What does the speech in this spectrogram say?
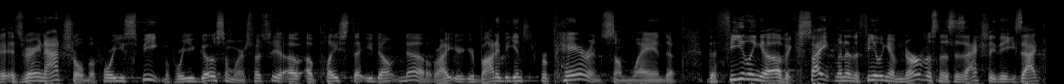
It's very natural before you speak, before you go somewhere, especially a, a place that you don't know, right? Your, your, body begins to prepare in some way. And the, the feeling of excitement and the feeling of nervousness is actually the exact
